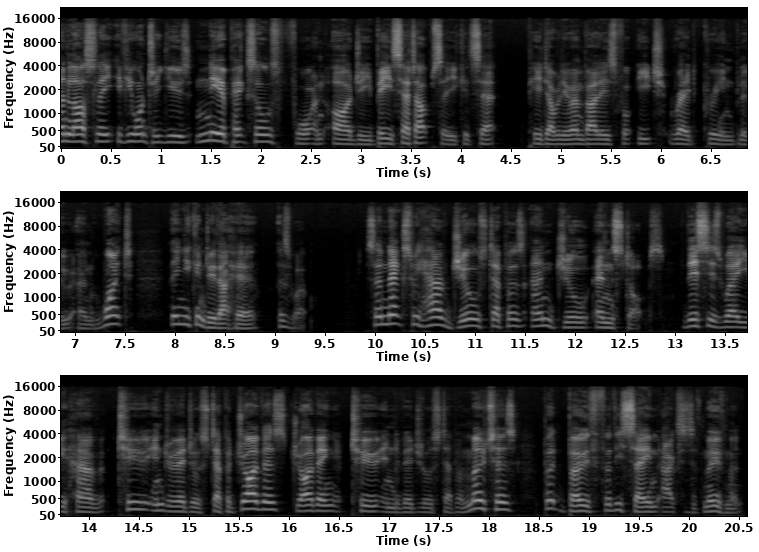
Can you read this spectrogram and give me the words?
And lastly, if you want to use NeoPixels for an RGB setup, so you could set PWM values for each red, green, blue, and white, then you can do that here as well. So next we have dual steppers and dual end stops. This is where you have two individual stepper drivers driving two individual stepper motors, but both for the same axis of movement.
